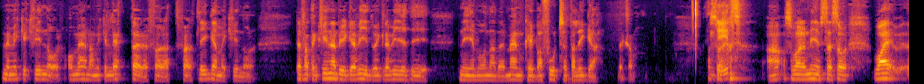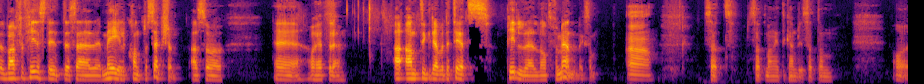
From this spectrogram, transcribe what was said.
med mycket kvinnor och män har mycket lättare för att, för att ligga med kvinnor. Därför att en kvinna blir gravid och är gravid i nio månader. Män kan ju bara fortsätta ligga. Liksom. Och så, ja, och så var det en meme så, så why, varför finns det inte så här male contraception? Alltså, eh, vad heter det? Antigraviditetspiller eller något för män liksom. Ja. Så att, så att man inte kan bli så att de ja,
